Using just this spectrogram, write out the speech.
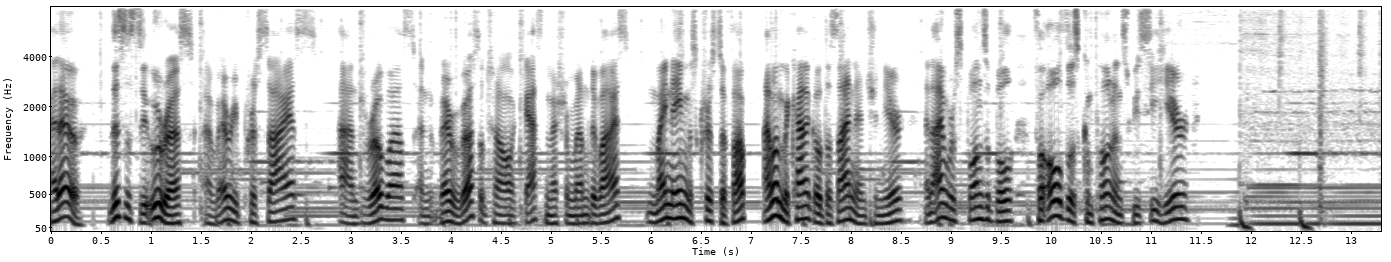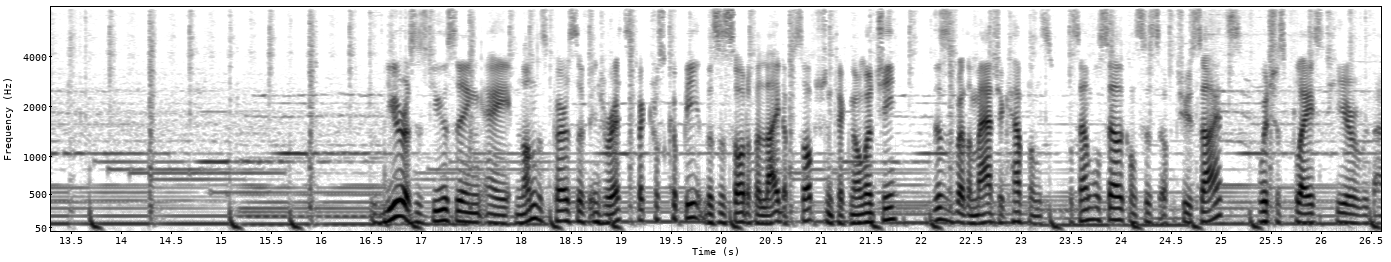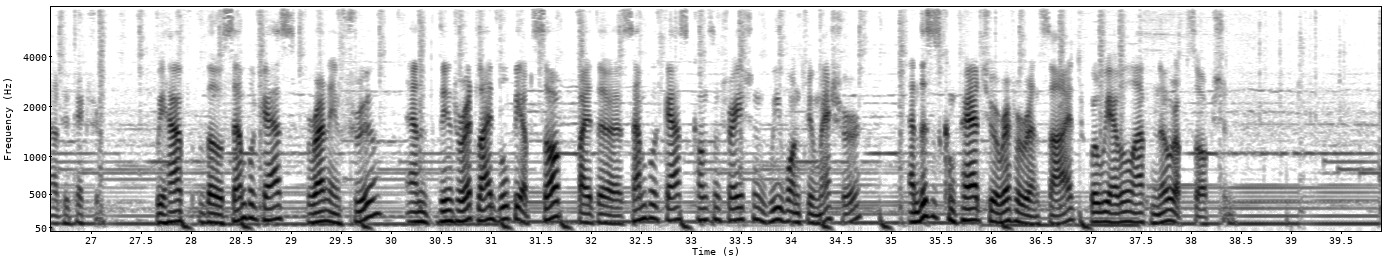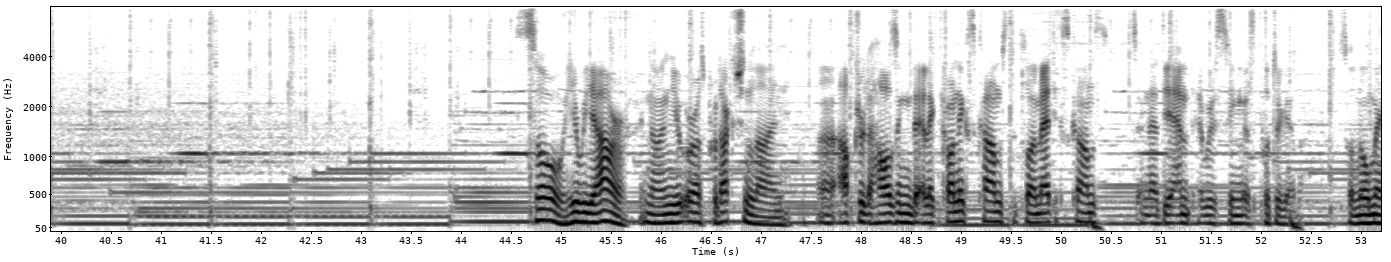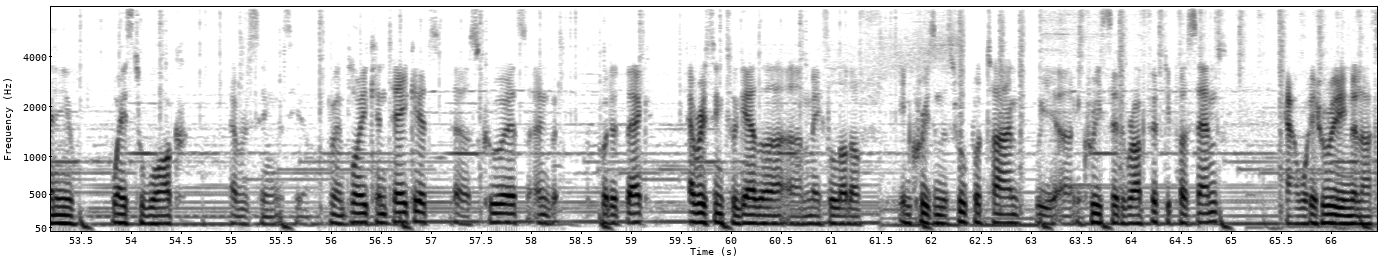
Hello, this is the URAS, a very precise and robust and very versatile gas measurement device. My name is Christoph. I'm a mechanical design engineer and I'm responsible for all those components we see here. The URAS is using a non-dispersive infrared spectroscopy. This is sort of a light absorption technology. This is where the magic happens. The sample cell consists of two sides, which is placed here with our detector. We have the sample gas running through and the infrared light will be absorbed by the sample gas concentration we want to measure. And this is compared to a reference site where we will have no absorption. So here we are in our new URAS production line. Uh, after the housing, the electronics comes, the pneumatics comes, and at the end, everything is put together. So no many ways to walk, everything is here. The employee can take it, uh, screw it and put it back. Everything together uh, makes a lot of increase in the throughput time. We uh, increased it around 50%. Yeah, we're doing a lot.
